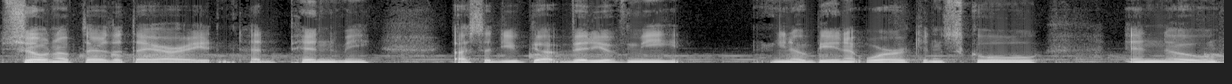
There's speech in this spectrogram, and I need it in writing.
showing up there that they already had pinned me. I said, You've got video of me, you know, being at work and school and know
